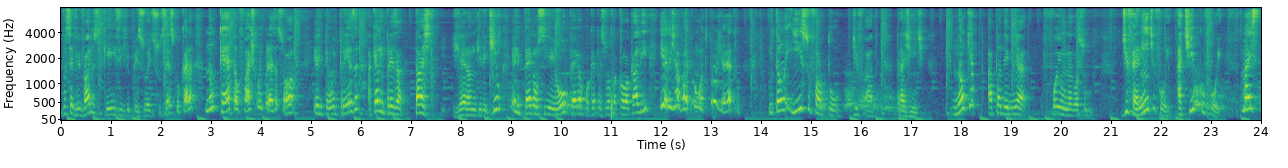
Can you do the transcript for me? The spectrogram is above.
você vê vários cases de pessoas de sucesso que o cara não quer tal faz com uma empresa só. Ele tem uma empresa, aquela empresa está gerando direitinho, ele pega um CEO, pega qualquer pessoa para colocar ali e ele já vai para um outro projeto. Então isso faltou de fato para gente. Não que a pandemia foi um negócio diferente, foi, atípico foi, mas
